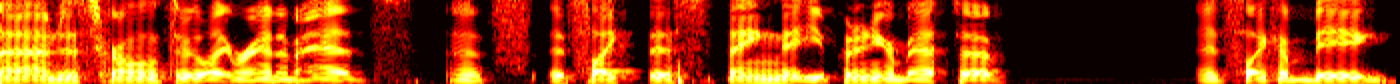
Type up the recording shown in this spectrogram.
I'm just scrolling through like random ads, and it's it's like this thing that you put in your bathtub. It's like a big,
